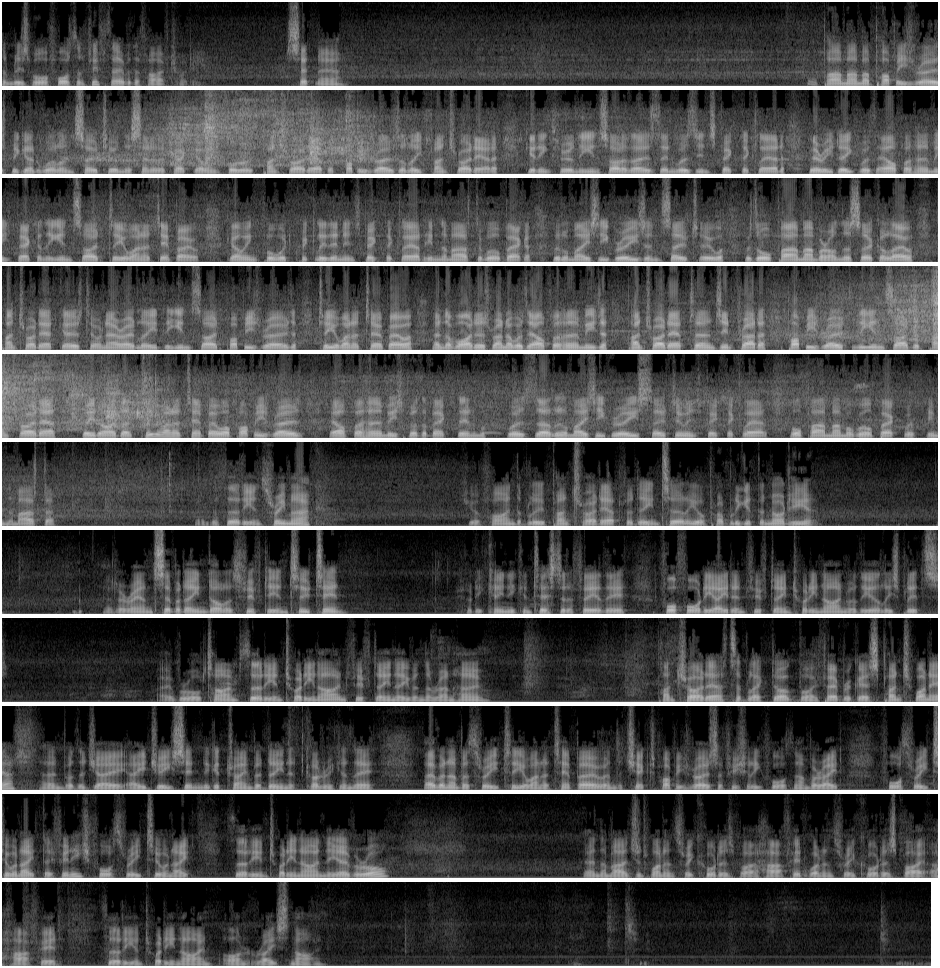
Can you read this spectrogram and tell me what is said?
and Lismore fourth and fifth over the 520. Set now. Well, Palmama Poppy's Rose begun well and so too in the centre of the track going forward with Punch Right Out but Poppy's Rose the lead Punch Right Out getting through on the inside of those. Then was Inspector Cloud very deep with Alpha Hermes back in the inside Tijuana Tempo. Going forward quickly then Inspector Cloud him the Master Well backer Little Macy Breeze and so too was all Palmama on the circle low Punch Right Out goes to a narrow lead the inside Poppy's Rose Tijuana Tempo and the widest runner was Alpha Hermes. Punch Right Out turns in front of. Poppy's Rose to the inside with Punch Right Out beat either Tijuana Tempo or Poppy's Rose. Alpha Hermes further back then was uh, Little Macy Breeze. So too Inspector Cloud. All Palmama well back with him, the master. The 30 and 3 mark. You'll find the blue punch right out for Dean Turley, you'll probably get the nod here. At around $17.50 and 210. Pretty keenly contested affair there. 448 and 1529 were the early splits. Overall time 30 and 29, 15 even the run home. Punch right out to Black Dog by Fabregas. Punch one out, and by the JAG Syndicate, trained by Dean at Codrington there. Over number three, Tijuana Tempo, and the Czechs Poppy's Rose, officially fourth, number eight. Four, three, two, and eight, they finish. Four, three, two, and eight. 30 and 29 the overall. And the margins one and three quarters by a half head, one and three quarters by a half head, 30 and 29 on race nine. Mm-hmm.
